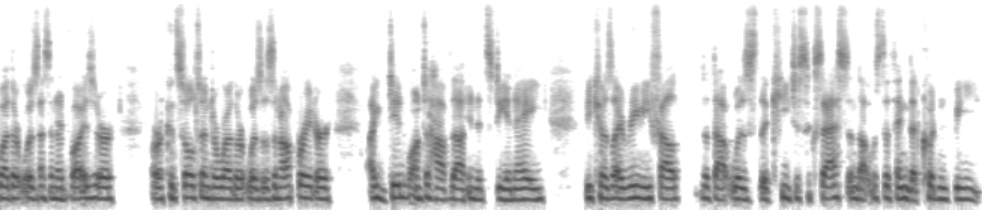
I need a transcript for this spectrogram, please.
whether it was as an advisor or a consultant or whether it was as an operator, I did want to have that in its DNA because I really felt that that was the key to success and that was the thing that couldn't be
